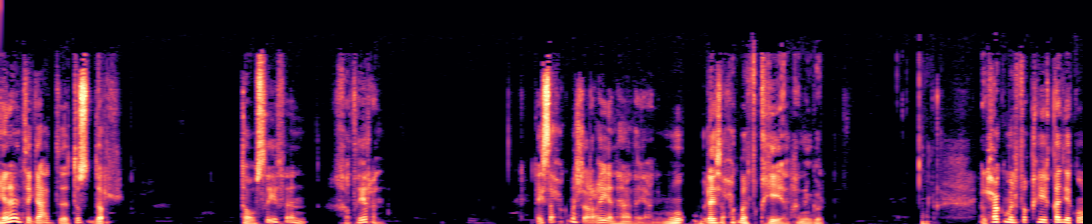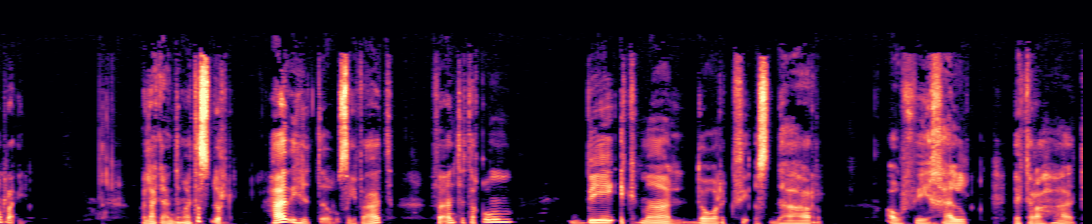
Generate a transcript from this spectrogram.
هنا أنت قاعد تصدر توصيفا خطيرا. ليس حكما شرعيا هذا يعني مو ليس حكما فقهيا خلينا نقول. الحكم الفقهي قد يكون رأي ولكن عندما تصدر هذه التوصيفات فأنت تقوم بإكمال دورك في إصدار أو في خلق إكراهات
